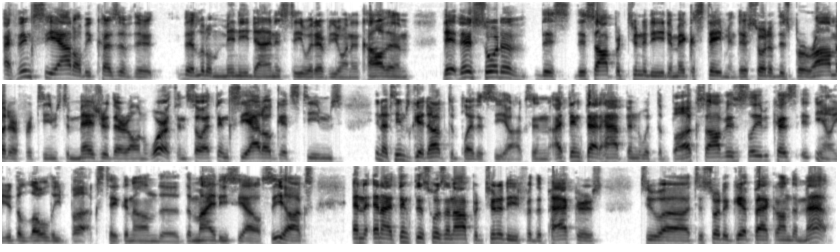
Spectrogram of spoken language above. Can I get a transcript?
I think Seattle, because of the the little mini dynasty, whatever you want to call them, they, they're sort of this this opportunity to make a statement. They're sort of this barometer for teams to measure their own worth, and so I think Seattle gets teams. You know, teams get up to play the Seahawks, and I think that happened with the Bucs, obviously, because it, you know you're the lowly Bucs taking on the the mighty Seattle Seahawks, and and I think this was an opportunity for the Packers to uh, to sort of get back on the map.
